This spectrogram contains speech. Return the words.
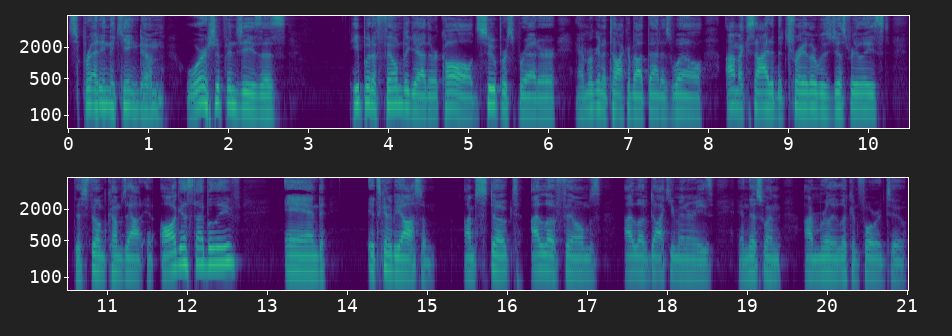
spreading the kingdom, worshiping Jesus. He put a film together called Super Spreader, and we're going to talk about that as well. I'm excited. The trailer was just released. This film comes out in August, I believe, and it's going to be awesome. I'm stoked. I love films, I love documentaries, and this one I'm really looking forward to.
